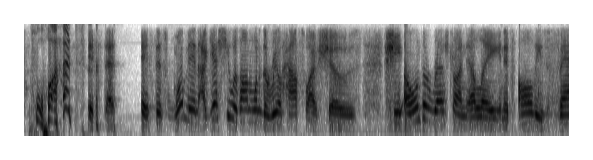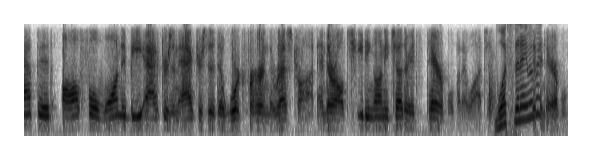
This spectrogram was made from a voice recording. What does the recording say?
What? It's that it's this woman. I guess she was on one of the Real Housewives shows. She owns a restaurant in L.A. and it's all these vapid, awful wannabe actors and actresses that work for her in the restaurant, and they're all cheating on each other. It's terrible, but I watch it. What's the name of it? terrible.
